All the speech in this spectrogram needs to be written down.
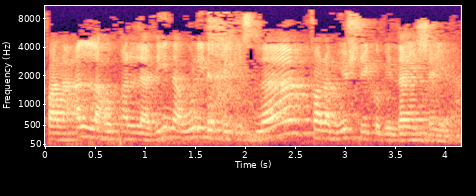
fala allahum alladzina wulidu fil Islam falam yusyriku billahi syai'an.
